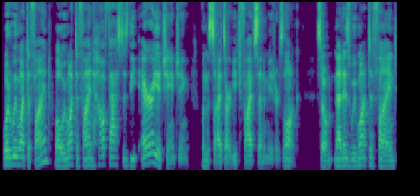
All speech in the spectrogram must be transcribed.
What do we want to find? Well, we want to find how fast is the area changing when the sides are each 5 centimeters long. So that is, we want to find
